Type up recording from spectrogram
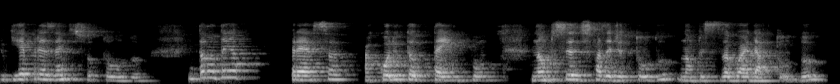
e o que representa isso tudo. Então, não tenha pressa, acolhe o teu tempo, não precisa desfazer de tudo, não precisa guardar tudo,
